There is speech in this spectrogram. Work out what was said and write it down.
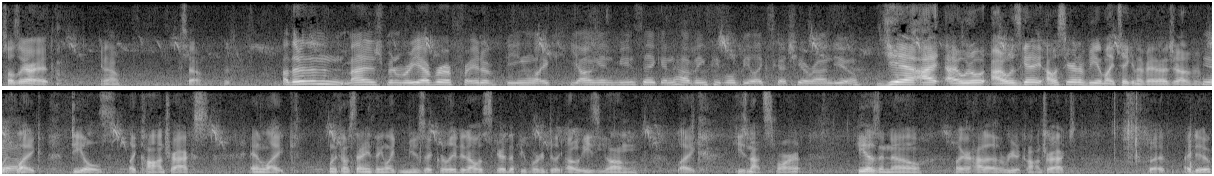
So I was like, all right, you know, so. Other than management, were you ever afraid of being like young in music and having people be like sketchy around you? Yeah, I, I, would, I was getting I was scared of being like taken advantage of with like deals, like contracts, and like when it comes to anything like music related, I was scared that people were gonna be like, oh, he's young, like he's not smart, he doesn't know like how to read a contract, but I do.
